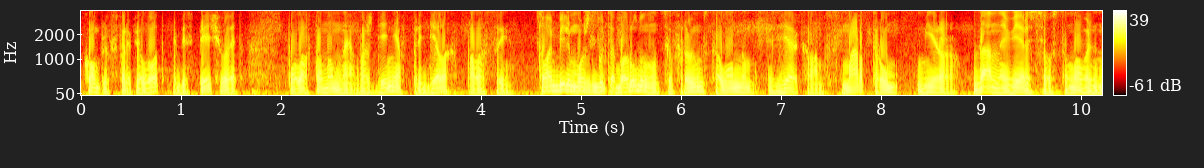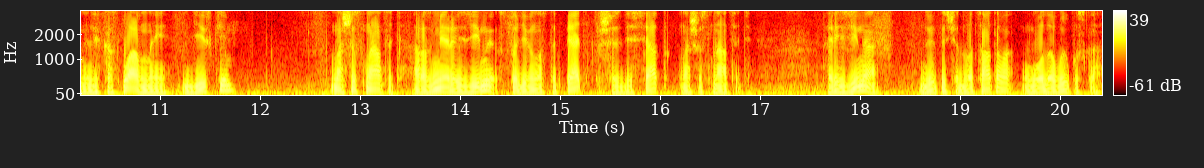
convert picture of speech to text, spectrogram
Комплекс пропилот обеспечивает полуавтономное вождение в пределах полосы. Автомобиль может быть оборудован цифровым салонным зеркалом Smart Room Mirror. В данной версии установлены легкосплавные диски на 16, размер резины 195-60 на 16. Резина 2020 года выпуска.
